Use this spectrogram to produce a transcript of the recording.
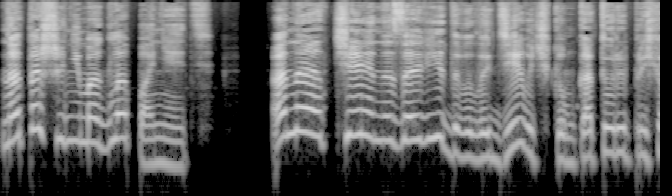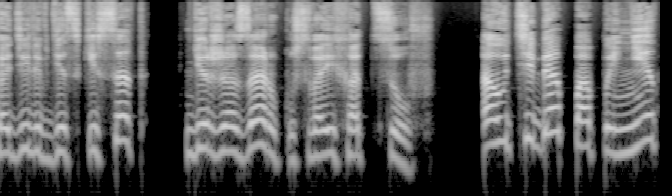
Наташа не могла понять. Она отчаянно завидовала девочкам, которые приходили в детский сад, держа за руку своих отцов. «А у тебя папы нет»,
